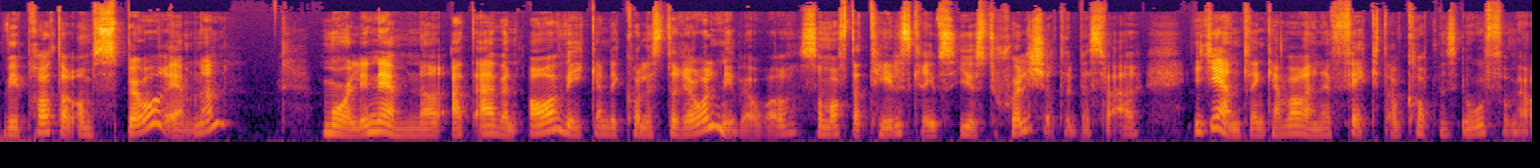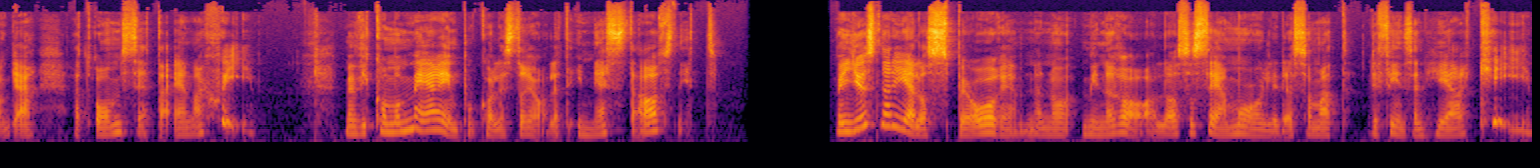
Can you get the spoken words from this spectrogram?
Vi pratar om spårämnen. Morley nämner att även avvikande kolesterolnivåer, som ofta tillskrivs just sköldkörtelbesvär, egentligen kan vara en effekt av kroppens oförmåga att omsätta energi. Men vi kommer mer in på kolesterolet i nästa avsnitt. Men just när det gäller spårämnen och mineraler så ser Morley det som att det finns en hierarki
